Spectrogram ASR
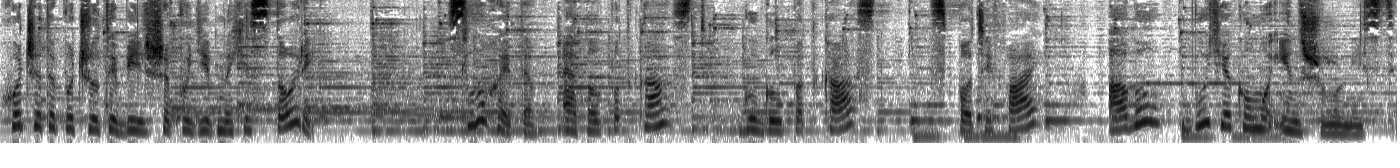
Хочете почути більше подібних історій? Слухайте в Apple Podcast, Google Podcast, Spotify або будь-якому іншому місці.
